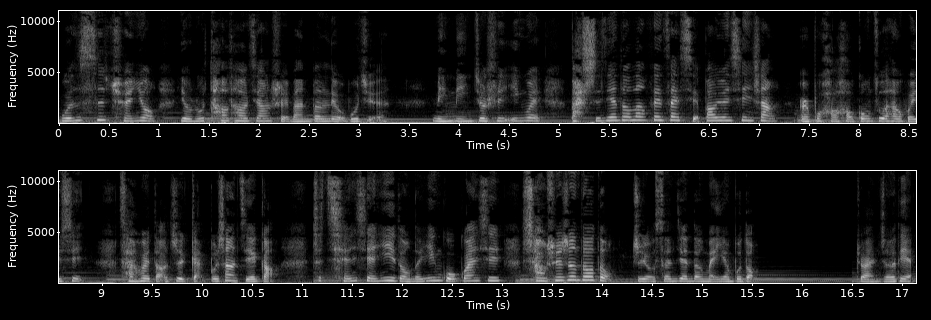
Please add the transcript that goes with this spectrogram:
文思泉涌，犹如滔滔江水般奔流不绝。明明就是因为把时间都浪费在写抱怨信上，而不好好工作和回信，才会导致赶不上截稿。这浅显易懂的因果关系，小学生都懂，只有森见登美艳不懂。转折点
